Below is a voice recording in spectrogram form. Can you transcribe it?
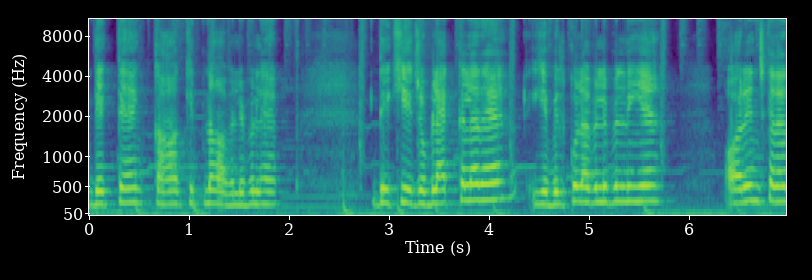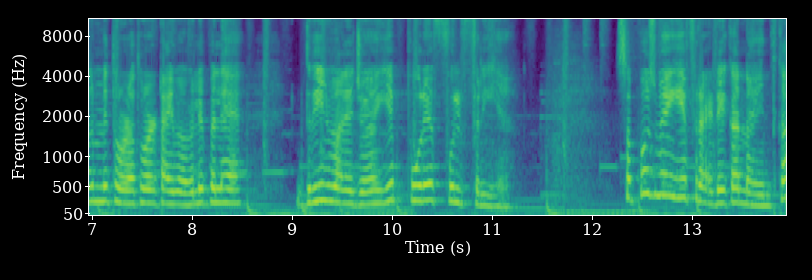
देखते हैं कहाँ कितना अवेलेबल है। देखिए, जो ब्लैक कलर है, ये बिल्कुल अवेलेबल नहीं है। ऑरेंज कलर में थोड़ा थोड़ा टाइम अवेलेबल है। ग्रीन वाले जो हैं, ये पूरे फुल फ्री हैं। सपोज़ मैं ये फ्राइडे का नाइन्थ का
